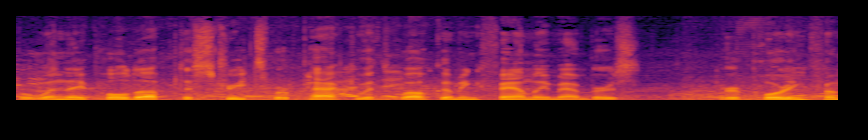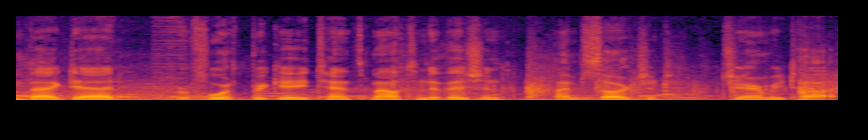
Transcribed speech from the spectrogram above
but when they pulled up, the streets were packed with welcoming family members. Reporting from Baghdad for 4th Brigade 10th Mountain Division, I'm Sergeant Jeremy Todd.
